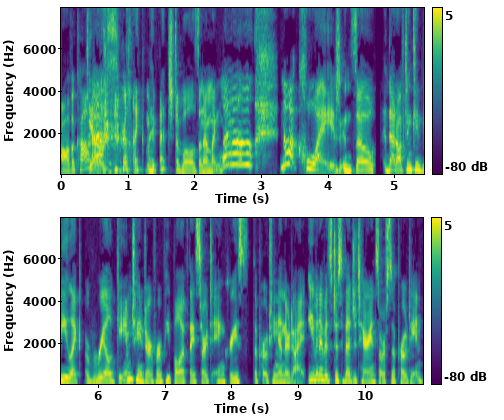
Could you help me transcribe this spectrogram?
avocados yeah, or like my vegetables. And I'm like, well, not quite. And so that often can be like a real game changer for people if they start to increase the protein in their diet, even if it's just vegetarian sources of protein.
